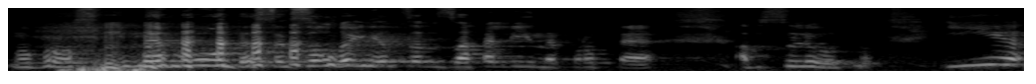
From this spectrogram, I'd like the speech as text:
Ну просто не буде. Сексологія це взагалі не про те. Абсолютно. І е,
